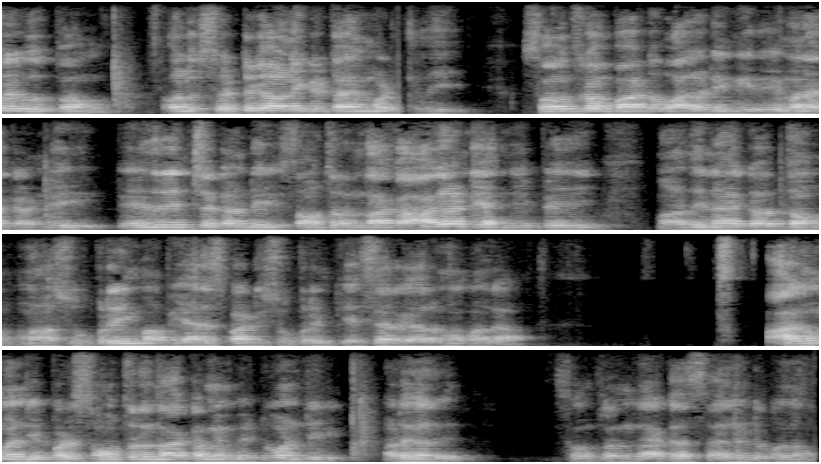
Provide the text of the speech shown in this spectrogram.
ప్రభుత్వం వాళ్ళు సెట్ కావడానికి టైం పడుతుంది. సంవత్సరం పాటు వాళ్ళని మీరు ఏమనకండి ఎదిరించకండి సంవత్సరం దాకా ఆగండి అని చెప్పి మా అధినాయకత్వం మా సుప్రీం మా బీఆర్ఎస్ పార్టీ సుప్రీం కేసీఆర్ గారు మమ్మల్ని ఆగమని చెప్పాడు. సంవత్సరం దాకా మేము ఎటువంటి అడగలేదు. సంవత్సరం దాకా సైలెంట్ కొన్నాం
